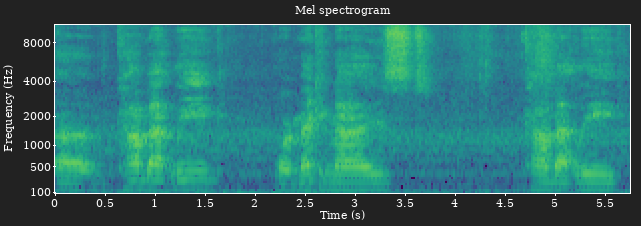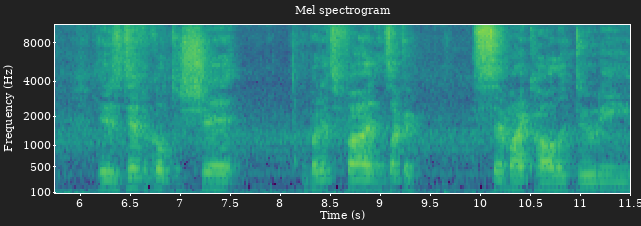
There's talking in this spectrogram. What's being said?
uh, Combat League or Mechanized Combat League. It is difficult to shit, but it's fun. It's like a semi Call of Duty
